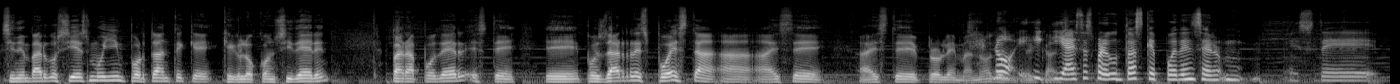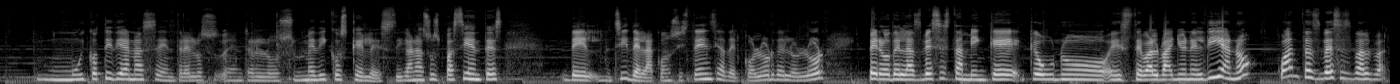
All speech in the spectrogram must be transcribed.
sin embargo sí es muy importante que, que lo consideren para poder este, eh, pues dar respuesta a, a este, a este problema, ¿no? No, Del- del y, y a estas preguntas que pueden ser mm, este, muy cotidianas entre los, entre los médicos que les digan a sus pacientes, del, sí, de la consistencia, del color, del olor, pero de las veces también que, que uno este, va al baño en el día, ¿no? ¿Cuántas veces va al baño?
